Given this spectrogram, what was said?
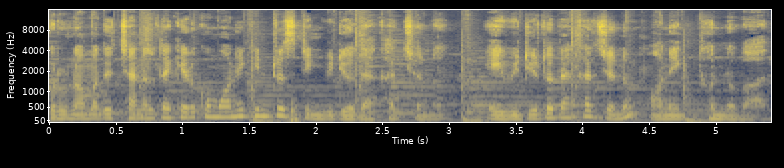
করুন আমাদের চ্যানেলটাকে এরকম অনেক ইন্টারেস্টিং ভিডিও দেখার জন্য। এই ভিডিওটা দেখার জন্য অনেক ধন্যবাদ।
